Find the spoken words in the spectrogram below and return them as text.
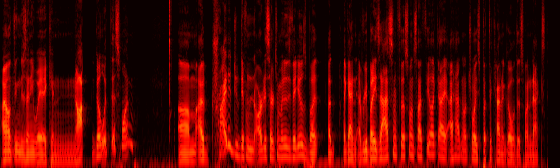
I don't think there's any way I can not go with this one. Um, I try to do different artists every time I do these videos, but uh, again, everybody's asking for this one, so I feel like I, I have no choice but to kind of go with this one next.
